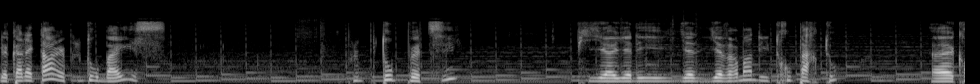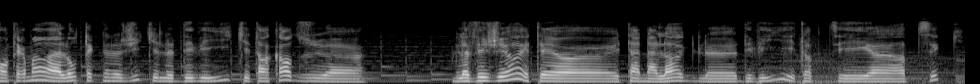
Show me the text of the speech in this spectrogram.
Le connecteur est plutôt basse plutôt petit. Puis euh, il y, a vraiment des trous partout. Euh, contrairement à l'autre technologie qui est le DVI, qui est encore du. Euh, le VGA était, était analogue, le DVI est, optique.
